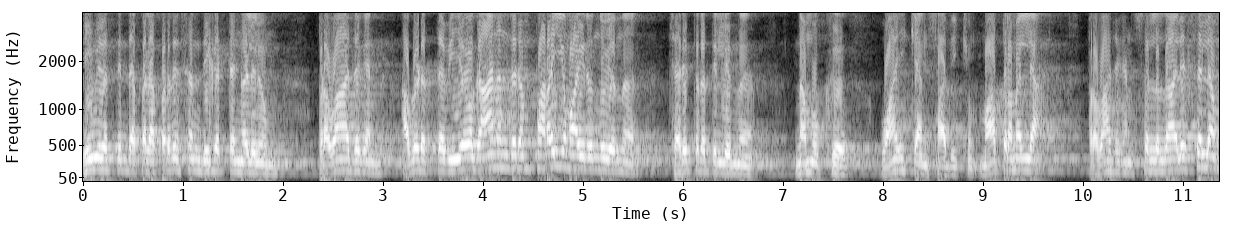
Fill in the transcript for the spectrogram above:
ജീവിതത്തിന്റെ പല പ്രതിസന്ധി ഘട്ടങ്ങളിലും പ്രവാചകൻ അവിടുത്തെ വിയോഗാനന്തരം പറയുമായിരുന്നു എന്ന് ചരിത്രത്തിൽ നിന്ന് നമുക്ക് വായിക്കാൻ സാധിക്കും. മാത്രമല്ല പ്രവാചകൻ സല്ലല്ലാഹു അലൈഹി വസല്ലം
